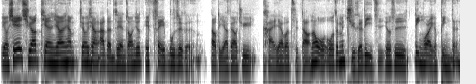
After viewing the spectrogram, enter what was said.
有些需要天人交战，像就像阿等之前装，就诶肺部这个。到底要不要去开？要不要知道？那我我这边举个例子，就是另外一个病人，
